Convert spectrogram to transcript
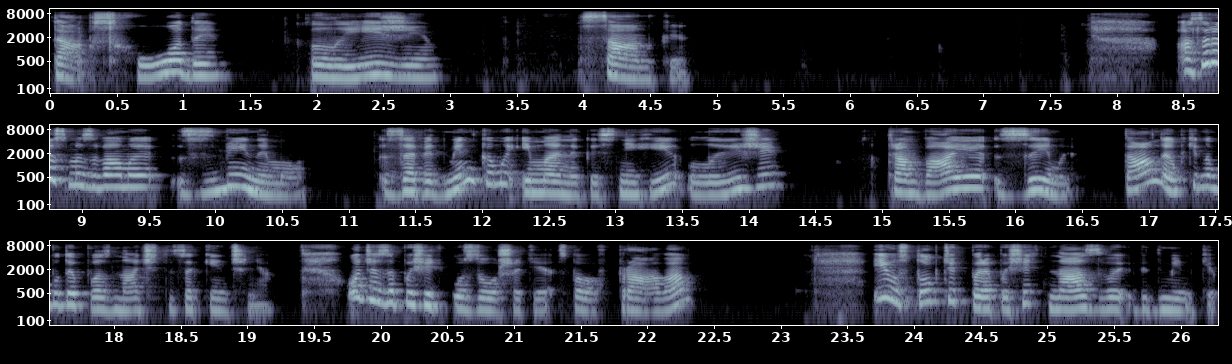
Так, сходи, лижі, санки. А зараз ми з вами змінимо за відмінками іменники сніги, лижі, трамваї, зими. Та необхідно буде позначити закінчення. Отже, запишіть у зошиті слово вправа і у стовпчик перепишіть назви відмінків.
